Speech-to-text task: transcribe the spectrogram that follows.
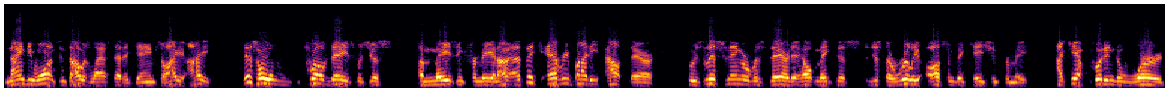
91 since I was last at a game, so I, I this whole 12 days was just amazing for me. And I, I think everybody out there who's listening or was there to help make this just a really awesome vacation for me. I can't put into words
